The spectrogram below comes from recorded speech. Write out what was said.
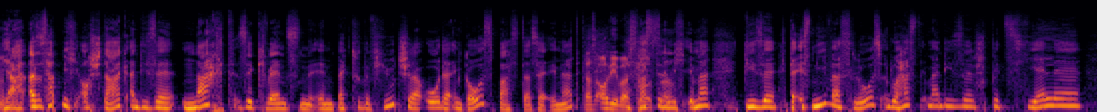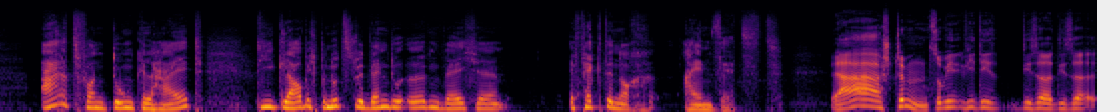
Ja, also es hat mich auch stark an diese Nachtsequenzen in Back to the Future oder in Ghostbusters erinnert. Da ist auch nie was Das hast los, du ne? nämlich immer diese, da ist nie was los und du hast immer diese spezielle Art von Dunkelheit, die, glaube ich, benutzt wird, wenn du irgendwelche Effekte noch einsetzt. Ja, stimmt. So wie, wie die, dieser, dieser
